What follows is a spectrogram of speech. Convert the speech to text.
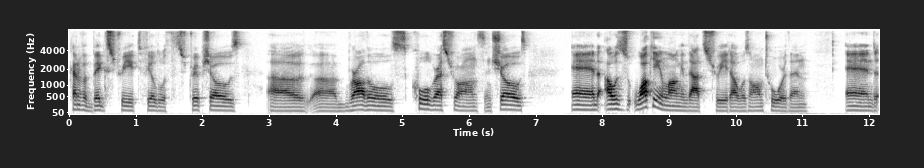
kind of a big street filled with strip shows, uh, uh, brothels, cool restaurants, and shows. And I was walking along in that street. I was on tour then, and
